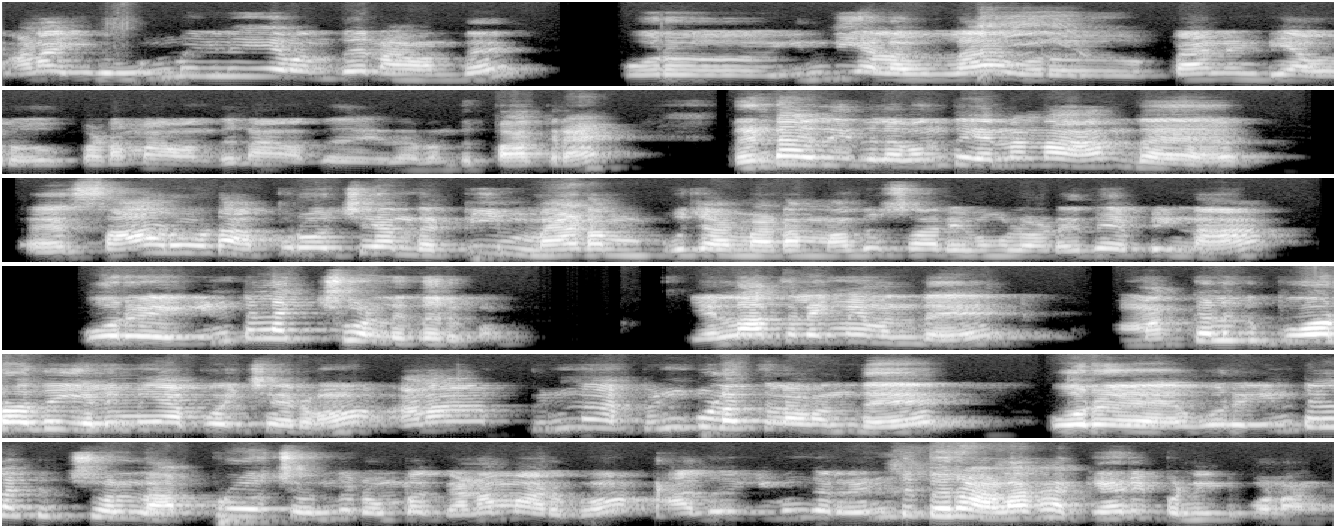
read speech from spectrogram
ஆனா இது உண்மையிலேயே வந்து நான் வந்து ஒரு இந்திய அளவுல ஒரு பேன் இந்தியா ஒரு படமா வந்து நான் வந்து இதை வந்து பாக்குறேன் ரெண்டாவது இதுல வந்து என்னன்னா அந்த சாரோட அப்ரோச் அந்த team madam Pooja madam Madhu sir இவங்களோட இது எப்படின்னா ஒரு இன்டலெக்சுவல் இது இருக்கும். எல்லாத்துலயுமே வந்து மக்களுக்கு போறது எளிமையா போய் சேரும். ஆனா பின்ன பின்புலத்துல வந்து ஒரு ஒரு இன்டலெக்சுவல் அப்ரோச் வந்து ரொம்ப கனமா இருக்கும். அது இவங்க ரெண்டு பேரும் அழகா கேரி பண்ணிட்டு போனாங்க.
